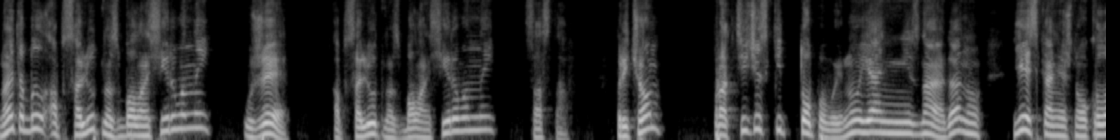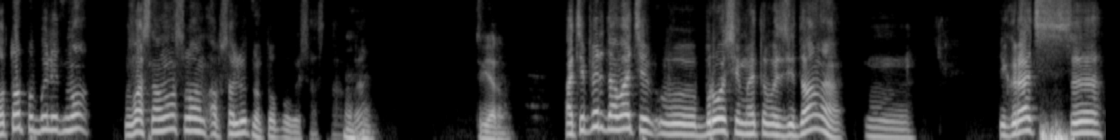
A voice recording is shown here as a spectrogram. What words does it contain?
но это был абсолютно сбалансированный, уже абсолютно сбалансированный состав. Причем практически топовый. Ну, я не знаю, да, ну, есть, конечно, около топа были, но в основном своем абсолютно топовый состав. Угу. Да? Верно. А теперь давайте э, бросим этого Зидана играть с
